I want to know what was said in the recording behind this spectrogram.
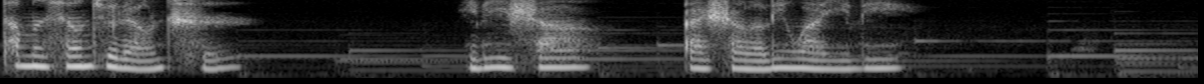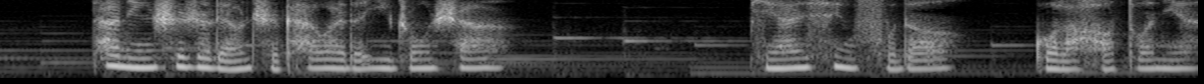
它们相距两尺，一粒沙爱上了另外一粒。它凝视着两尺开外的一中沙，平安幸福的过了好多年。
